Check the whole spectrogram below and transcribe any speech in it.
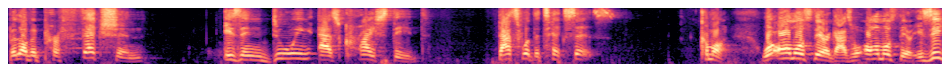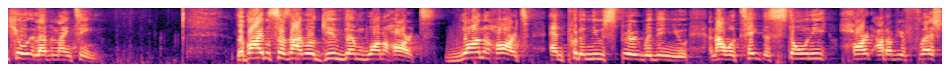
Beloved, perfection is in doing as Christ did. That's what the text says. Come on. We're almost there, guys. We're almost there. Ezekiel 11 19. The Bible says, I will give them one heart, one heart, and put a new spirit within you. And I will take the stony heart out of your flesh,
